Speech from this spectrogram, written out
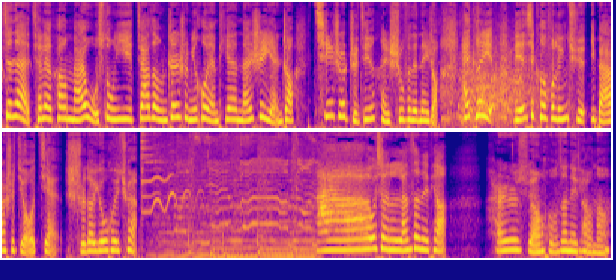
现在前列康买五送一，加赠真视明后眼贴、男士眼罩、轻奢纸巾，很舒服的那种，还可以联系客服领取一百二十九减十的优惠券。啊，我选蓝色那条，还是选红色那条呢？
